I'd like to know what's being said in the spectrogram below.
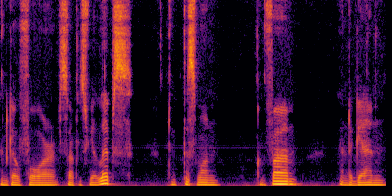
and go for circle sphere ellipse take this one confirm and again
